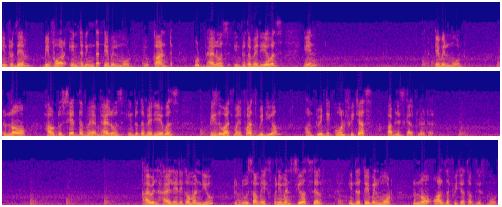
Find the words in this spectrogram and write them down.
into them before entering the table mode. You can't put values into the variables in table mode. To know how to set the values into the variables, please watch my first video on 20 cool features of this calculator. I will highly recommend you to do some experiments yourself in the table mode to know all the features of this mode.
